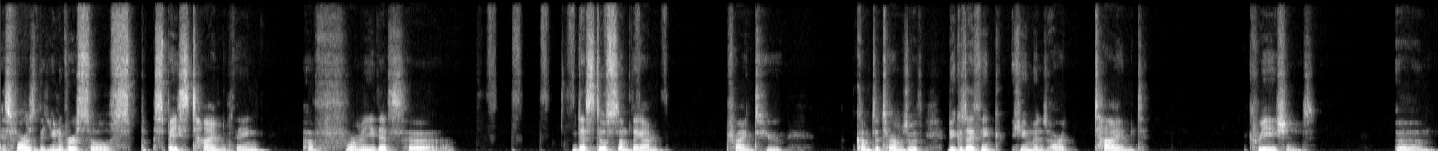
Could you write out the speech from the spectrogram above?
as far as the universal sp- space time thing, uh, for me, that's uh, that's still something I'm trying to come to terms with because I think humans are timed creations. Um,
